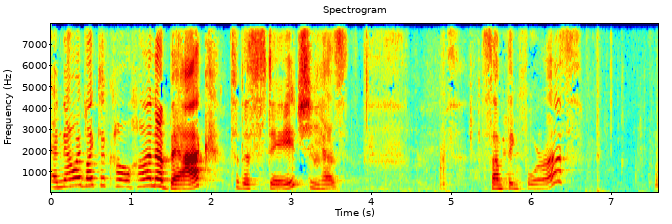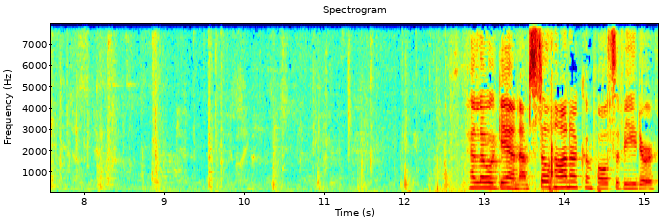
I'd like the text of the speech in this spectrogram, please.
And now I'd like to call Hannah back to the stage. She has something for us. Hello again. I'm still Hannah, compulsive eater.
